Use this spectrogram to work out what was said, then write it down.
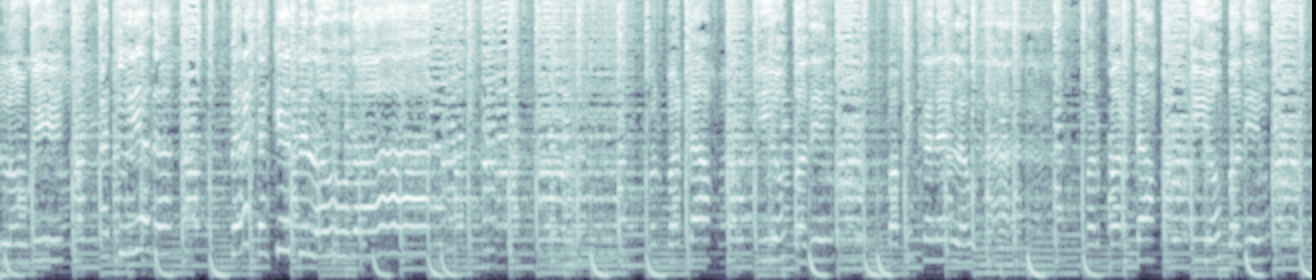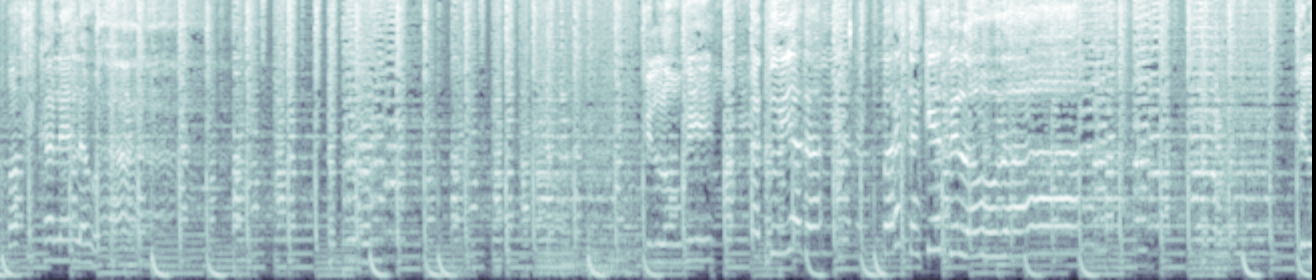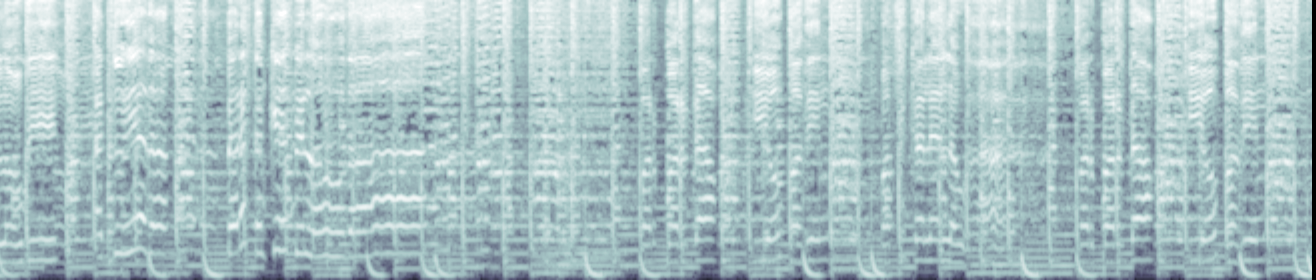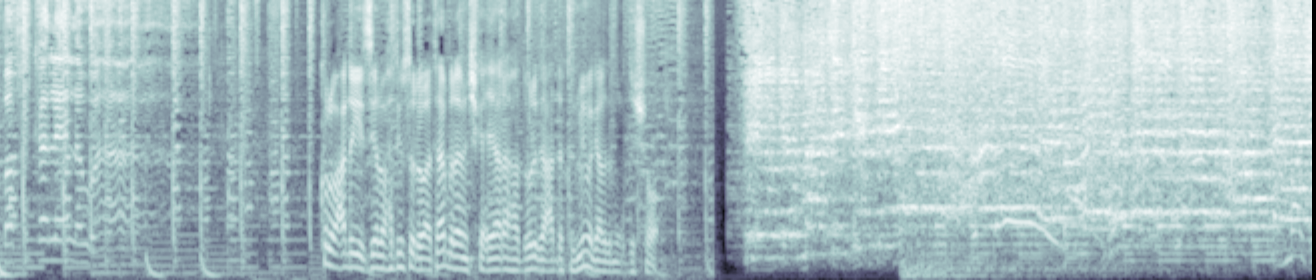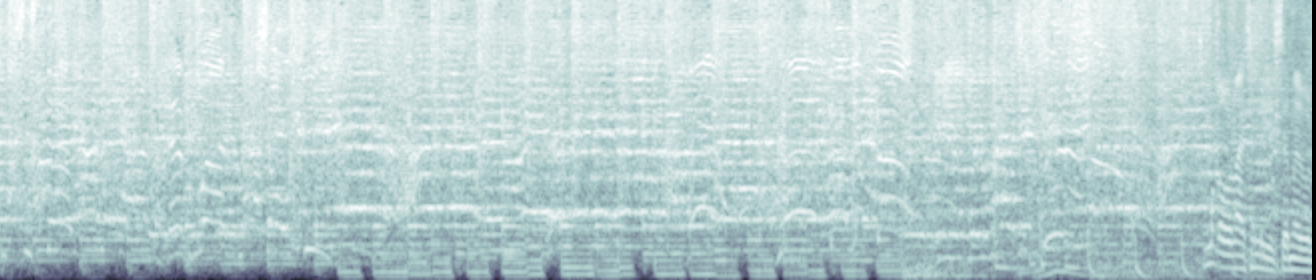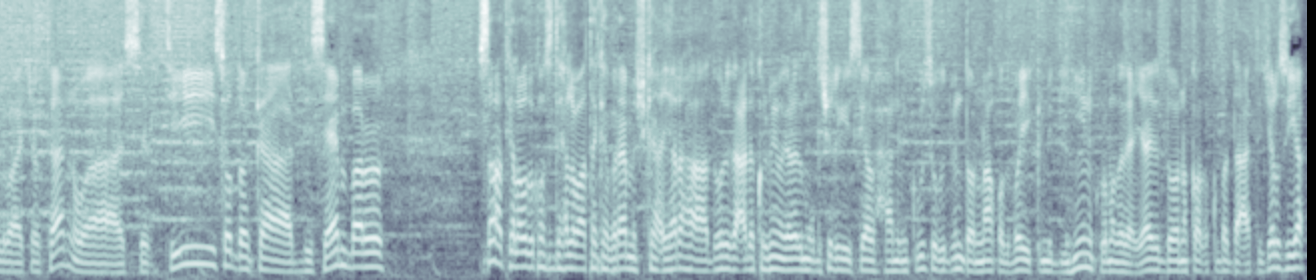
bilowgii adduunyada beratankii bilowda barbardhac iyo badin baafin kale lawaa barbardhac iyo badin baafin kale lawaa bilowgii adduunyada baratankii bilowda bilowgii adduunyada baratankii bilowda barbardhac iyo badin bafi kale lawaa barbardhac iyo badin bafi kale lawaa kul waxaan dhegeystayaal waxaad dhawaataan barnaamijka ciyaaraha dowladda cadda kulmiye magaalada muqdisho wanaagsan meel waliba aad joogtaan waa sabtii soddonka disembar sanadka labadakunsadeylabaatanka barnaamijka ciyaaraha dowladda cadda kulmiye magaalada muqdisho dhegeystayaal waxaan idinkugu soo gudbin doonaa qodobo ay ka mid yihiin kulamada la ciyaari doona kooxda kubadda cagta chelsea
